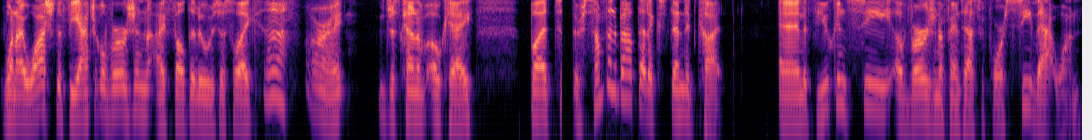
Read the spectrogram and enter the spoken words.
When I watched the theatrical version, I felt that it was just like, eh, all right, just kind of okay. But there's something about that extended cut, and if you can see a version of Fantastic Four, see that one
